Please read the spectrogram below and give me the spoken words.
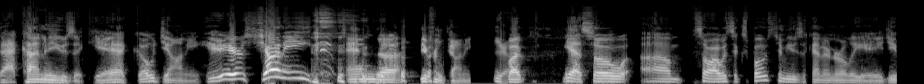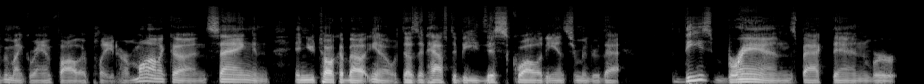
That kind of music. Yeah, go Johnny. Here's Johnny, and uh, different Johnny. Yeah. But yeah, so um, so I was exposed to music at an early age. Even my grandfather played harmonica and sang, and and you talk about you know does it have to be this quality instrument or that? These brands back then were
